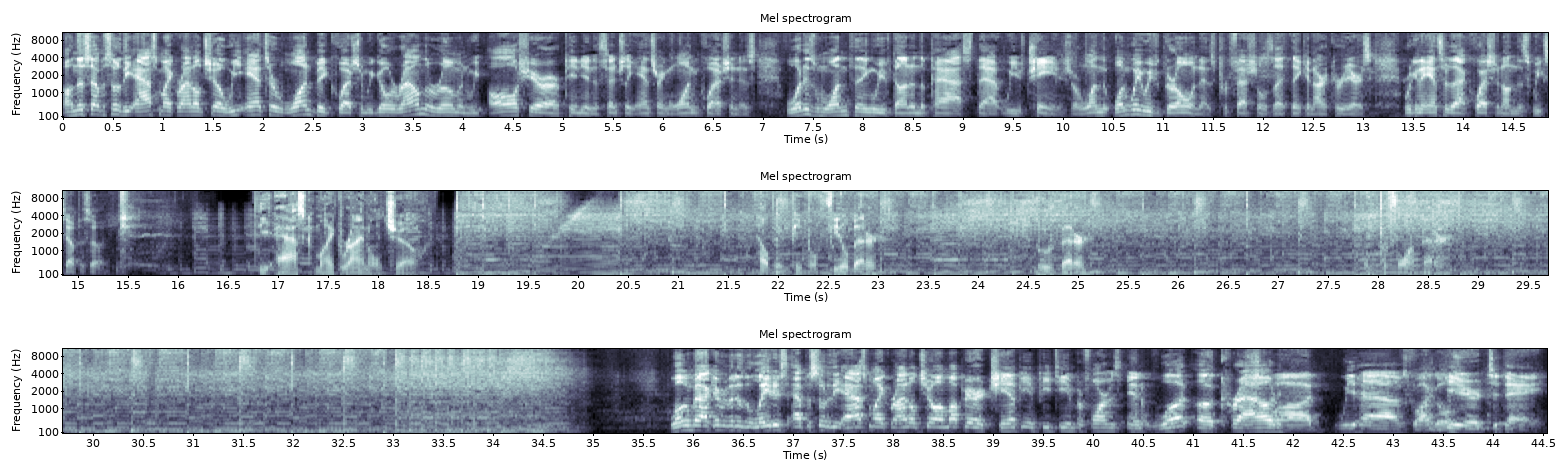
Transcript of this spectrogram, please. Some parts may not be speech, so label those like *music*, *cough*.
On this episode of the Ask Mike Reinold Show, we answer one big question. We go around the room and we all share our opinion, essentially answering one question is what is one thing we've done in the past that we've changed or one, one way we've grown as professionals, I think, in our careers? We're going to answer that question on this week's episode. The Ask Mike Reinold Show. Helping people feel better, move better, and perform better. Welcome back, everybody, to the latest episode of the Ask Mike Reinold Show. I'm up here at Champion PT and Performance, and what a crowd Squad. we have Squad goals. here today.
